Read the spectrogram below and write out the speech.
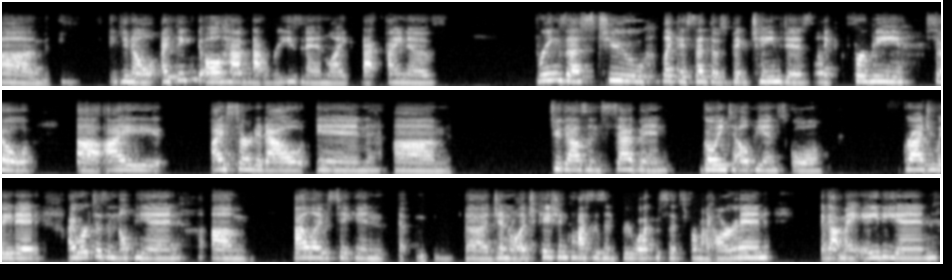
um, you know, I think we all have that reason, like that kind of brings us to, like I said, those big changes. Like for me, so uh, I I started out in um 2007 going to LPN school graduated. I worked as an LPN um, while I was taking uh, general education classes and prerequisites for my RN. I got my ADN.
